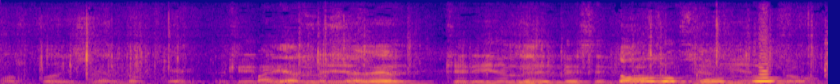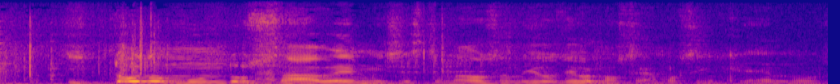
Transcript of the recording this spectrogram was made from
No estoy diciendo que Quería vaya a leerle- suceder. Y leerles el todo mundo Y todo mundo sabe, mis estimados amigos, digo, no seamos ingenuos.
